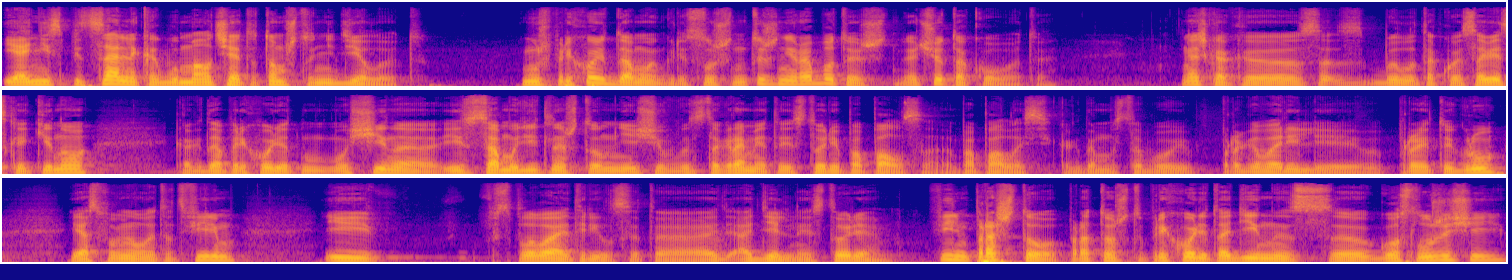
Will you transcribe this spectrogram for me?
и они специально как бы молчат о том, что не делают. Муж приходит домой и говорит, слушай, ну ты же не работаешь, а что такого-то? Знаешь, как э, было такое советское кино, когда приходит мужчина, и самое удивительное, что мне еще в Инстаграме эта история попался, попалась, когда мы с тобой проговорили про эту игру, я вспомнил этот фильм, и всплывает Рилс, это отдельная история. Фильм про что? Про то, что приходит один из э, госслужащих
